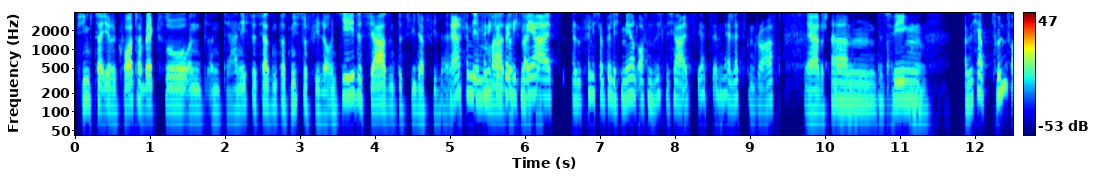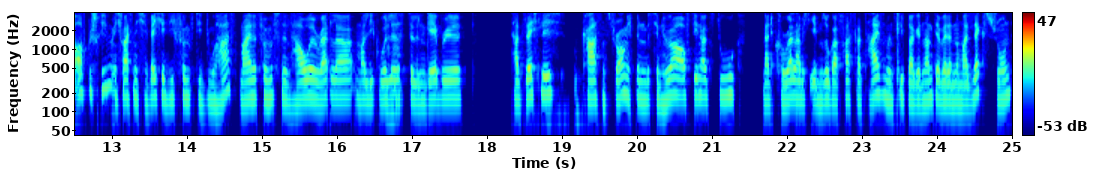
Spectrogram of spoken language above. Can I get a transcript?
Teams da ihre Quarterbacks so und, und ja, nächstes Jahr sind das nicht so viele. Und jedes Jahr sind es wieder viele. Es Ja, finde ich, find ich tatsächlich mehr als, also finde ich tatsächlich mehr und offensichtlicher als jetzt in der letzten Draft. Ja, das stimmt. Ähm, deswegen, Mhm. also ich habe fünf aufgeschrieben. Ich weiß nicht, welche die fünf, die du hast. Meine fünf sind Howell, Rattler, Malik Mhm. Willis, Dylan Gabriel. Tatsächlich Carson Strong. Ich bin ein bisschen höher auf den als du. Matt Corral habe ich eben sogar fast als Heisman Sleeper genannt. Der wäre der Nummer 6 schon.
